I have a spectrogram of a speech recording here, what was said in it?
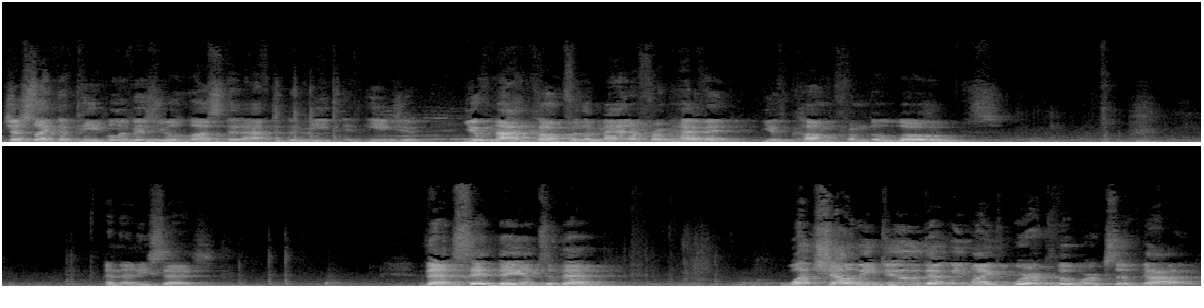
Just like the people of Israel lusted after the meat in Egypt. You've not come for the manna from heaven, you've come from the loaves. And then he says, Then said they unto them, What shall we do that we might work the works of God?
